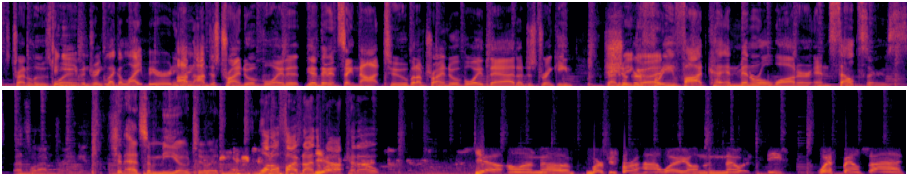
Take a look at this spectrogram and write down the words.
just try to lose Can weight. you even drink like a light beer or anything? I'm, I'm just trying to avoid it. Yeah, they didn't say not to, but I'm trying to avoid that. I'm just drinking Trying to be good. sugar-free vodka and mineral water and seltzers. That's what I'm drinking. Should add some Mio to it. 1059 The Yeah. Rock. Hello. Yeah, on uh, Murfreesboro Highway on the no- east westbound side,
